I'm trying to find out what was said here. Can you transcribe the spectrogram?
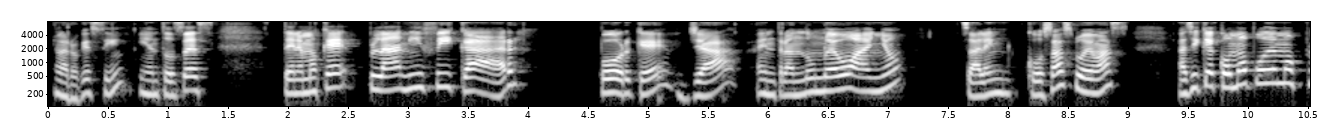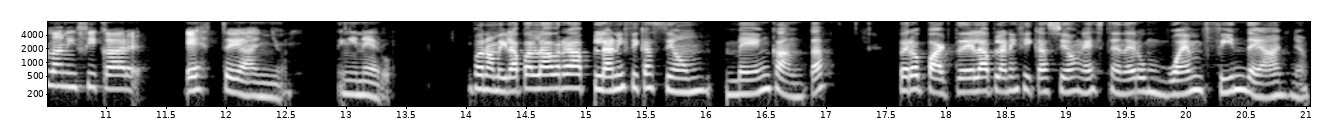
Claro que sí. Y entonces tenemos que planificar porque ya entrando un nuevo año salen cosas nuevas. Así que, ¿cómo podemos planificar este año en enero? Bueno, a mí la palabra planificación me encanta, pero parte de la planificación es tener un buen fin de año.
